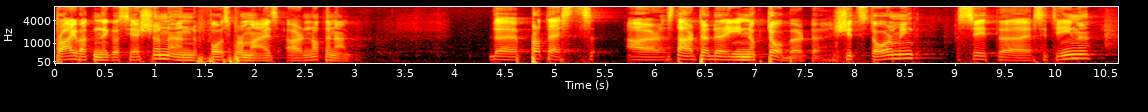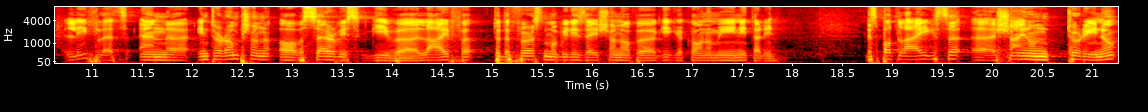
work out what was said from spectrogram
private negotiation and false promise are not enough. The protests are started in October. The shitstorming, sit, uh, sit-in, leaflets, and uh, interruption of service give uh, life to the first mobilization of uh, gig economy in Italy. The spotlights uh, shine on Torino,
